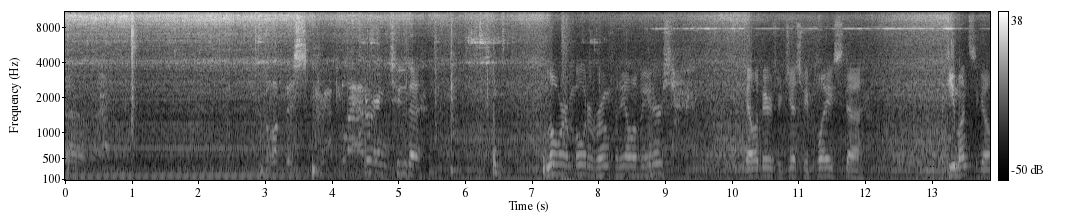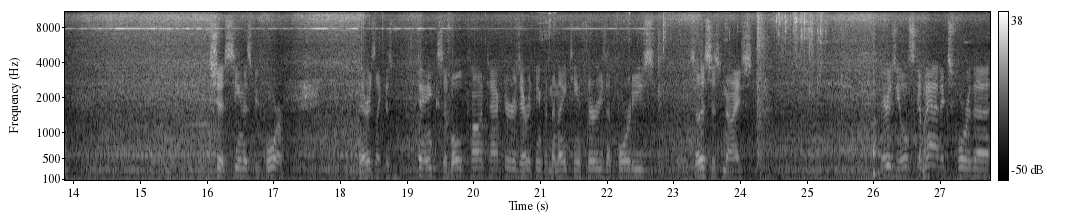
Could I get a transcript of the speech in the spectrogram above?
Uh, go up this crappy ladder into the lower motor room for the elevators. The elevators are just replaced uh, a few months ago. Should have seen this before. There's like this banks of old contactors, everything from the 1930s and 40s. So this is nice. There's the old schematics for the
